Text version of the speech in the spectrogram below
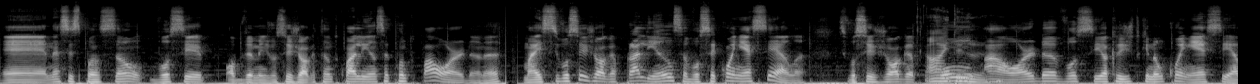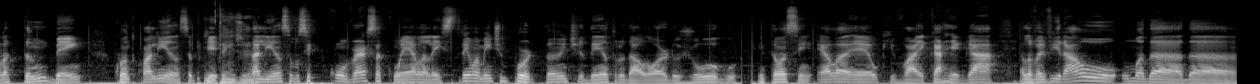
é, nessa expansão, você, obviamente, você joga tanto com a Aliança quanto com a Horda, né? Mas se você joga pra Aliança, você conhece ela. Se você joga Ah, com entendi. a Horda, você, eu acredito que não conhece ela tão bem quanto com a Aliança, porque Entendi. na Aliança você conversa com ela, ela é extremamente importante dentro da lore do jogo. Então, assim, ela é o que vai carregar, ela vai virar o- uma da, da-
